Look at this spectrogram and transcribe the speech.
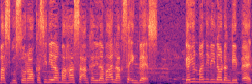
Mas gusto raw kasi nilang mahasa ang kanilang mga anak sa Ingles. Gayunman nilinaw ng DepEd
